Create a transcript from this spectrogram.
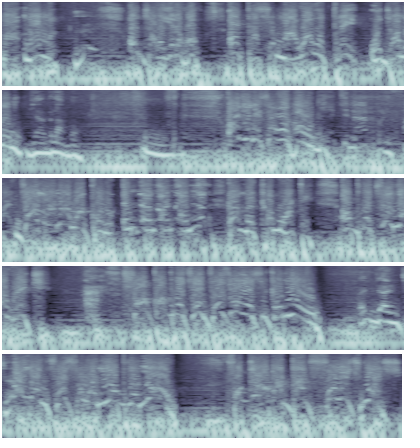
ma wo yere hɔ ɛka sɛ ma wa wo tere woha obi 89.5. german a wakɔ no ɛn- ɛn- ɛn- ɛnyɛ ɛmɛka mu o foolish words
